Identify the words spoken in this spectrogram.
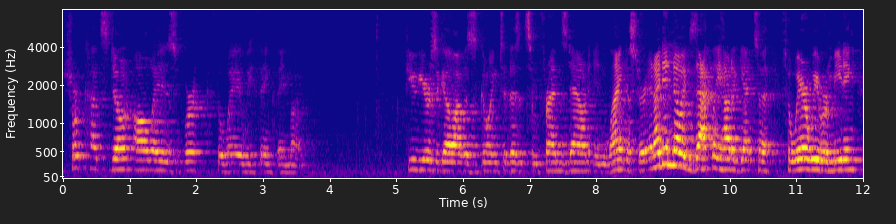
Shortcuts don't always work the way we think they might A few years ago, I was going to visit some friends down in Lancaster, and I didn't know exactly how to get to, to where we were meeting,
